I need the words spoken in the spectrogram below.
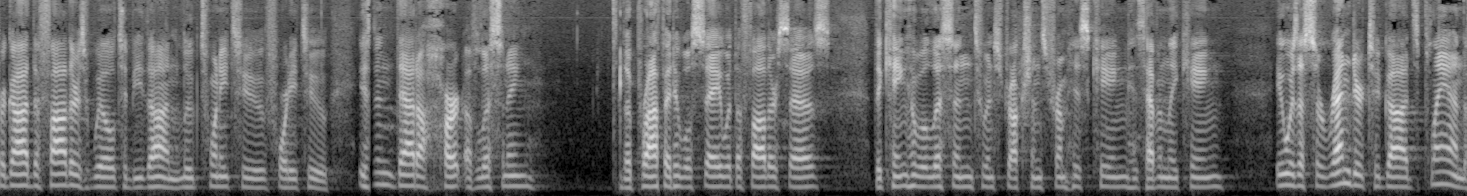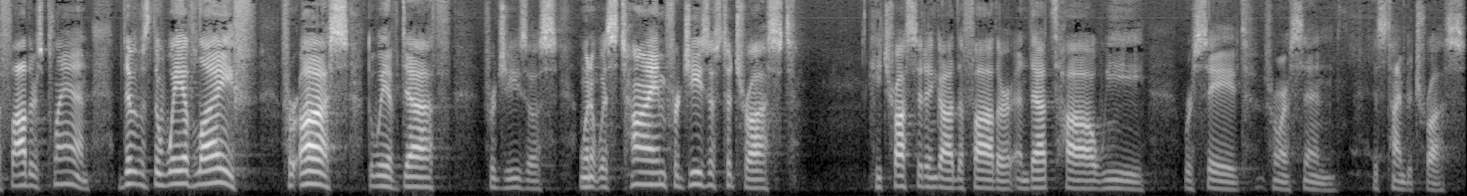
for God the Father's will to be done. Luke 22 42. Isn't that a heart of listening? The prophet who will say what the Father says, the king who will listen to instructions from his king, his heavenly king. It was a surrender to God's plan, the Father's plan. That was the way of life for us, the way of death for Jesus. When it was time for Jesus to trust, he trusted in God the Father, and that's how we were saved from our sin. It's time to trust.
